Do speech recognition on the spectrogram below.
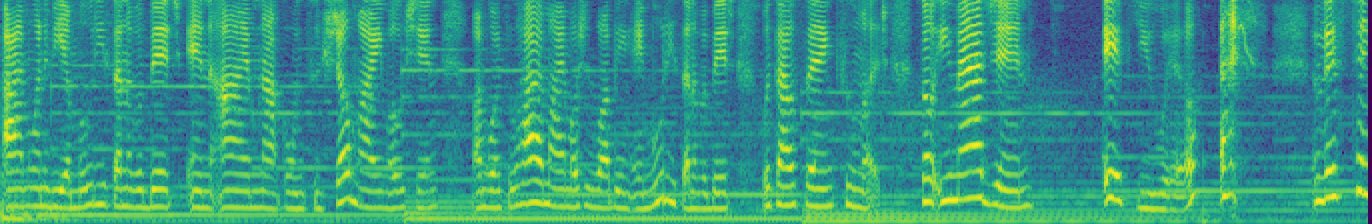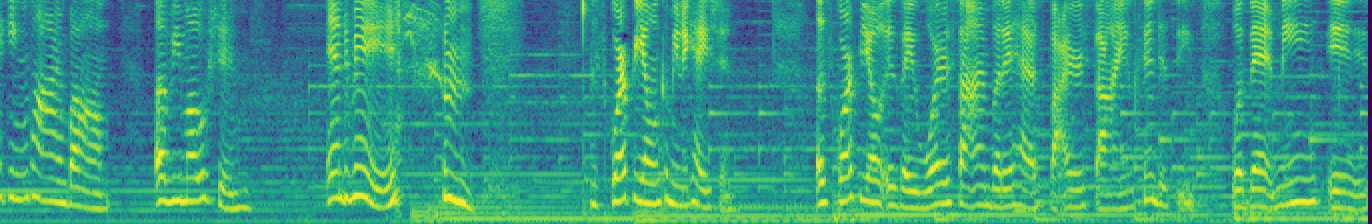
I'm going to be a moody son of a bitch and I'm not going to show my emotion. I'm going to hide my emotions while being a moody son of a bitch without saying too much. So imagine, if you will, this ticking time bomb of emotions and me. Scorpio and communication. A Scorpio is a water sign, but it has fire sign tendencies. What that means is,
